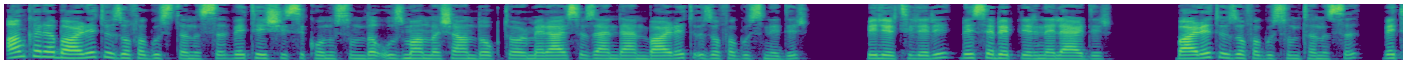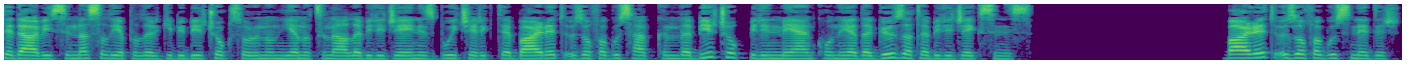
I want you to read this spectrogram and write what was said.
Ankara Baret Özofagus tanısı ve teşhisi konusunda uzmanlaşan Doktor Meral Sözen'den baret özofagus nedir, belirtileri ve sebepleri nelerdir, baret özofagusun tanısı ve tedavisi nasıl yapılır gibi birçok sorunun yanıtını alabileceğiniz bu içerikte baret özofagus hakkında birçok bilinmeyen konuya da göz atabileceksiniz. Baret özofagus nedir?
